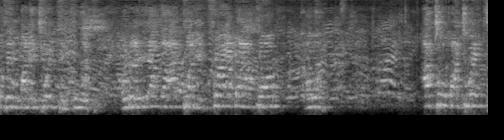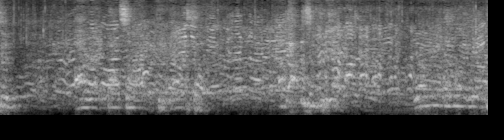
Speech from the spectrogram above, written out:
thousand on the 24th. Under the longer Anthony Friday come. October twenty. Alright, that's alright. I got this in here. Yeah, we need to know where we're at.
